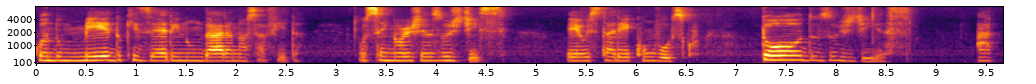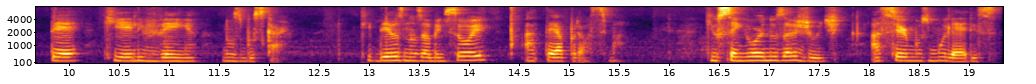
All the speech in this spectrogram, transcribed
quando o medo quiser inundar a nossa vida. O Senhor Jesus disse: Eu estarei convosco todos os dias, até que Ele venha nos buscar. Que Deus nos abençoe. Até a próxima. Que o Senhor nos ajude a sermos mulheres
